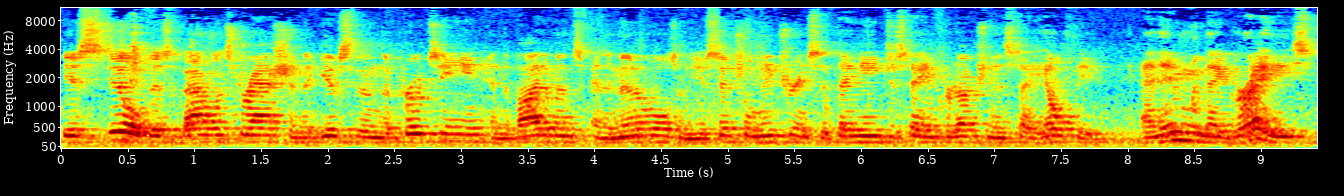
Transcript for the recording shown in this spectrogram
is still this balanced ration that gives them the protein and the vitamins and the minerals and the essential nutrients that they need to stay in production and stay healthy. And then when they graze,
